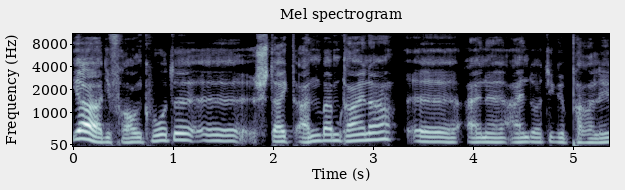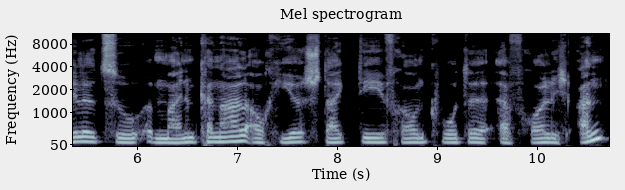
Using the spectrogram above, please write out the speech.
Ja, die Frauenquote äh, steigt an beim Rainer. Äh, eine eindeutige Parallele zu meinem Kanal. Auch hier steigt die Frauenquote erfreulich an.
